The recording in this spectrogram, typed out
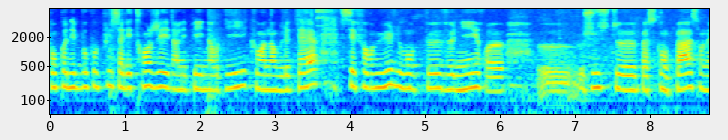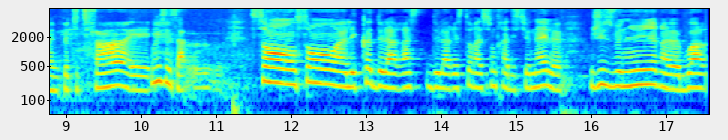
qu'on connaît beaucoup plus à l'étranger, dans les pays nordiques ou en Angleterre, ces formules où on peut venir euh, euh, juste euh, parce qu'on passe, on a une petite faim. Et, oui, c'est ça. sans, sans les codes de la, de la restauration traditionnelle, juste venir boire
